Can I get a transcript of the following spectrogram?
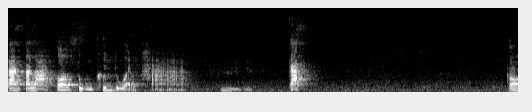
การตลาดก็สูงขึ้นด้วยค่ะอืมจ้ะก็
